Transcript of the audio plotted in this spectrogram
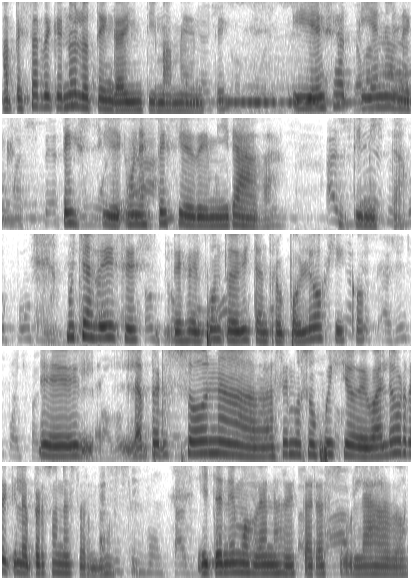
a pesar de que no lo tenga íntimamente, y ella tiene una especie, una especie de mirada optimista. Muchas veces, desde el punto de vista antropológico, la persona, hacemos un juicio de valor de que la persona es hermosa y tenemos ganas de estar a su lado,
